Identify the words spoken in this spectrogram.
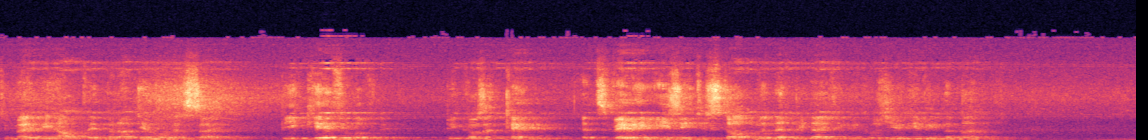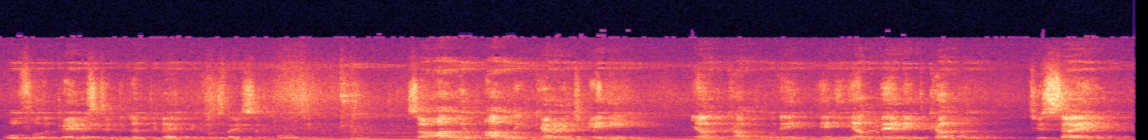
to maybe help them. But I do want to say, be careful of them. Because it can, it's very easy to start manipulating because you're giving the money. Or for the parents to manipulate because they support you So I would, I would encourage any young couple, any, any young married couple, to say,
